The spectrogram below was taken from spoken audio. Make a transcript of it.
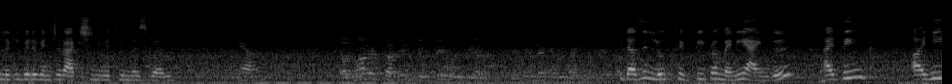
a little bit of interaction with him as well. Yeah. Salman is touching 50 this year. Anything that you would like to say? He doesn't look 50 from any angle. I think uh, he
